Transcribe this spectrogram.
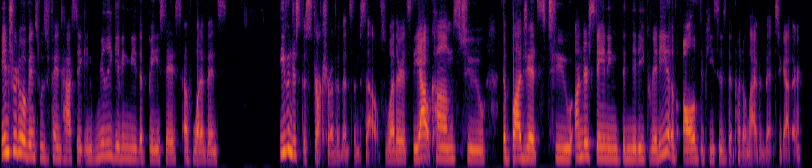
Intro to events was fantastic in really giving me the basis of what events, even just the structure of events themselves, whether it's the outcomes to the budgets to understanding the nitty gritty of all of the pieces that put a live event together.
